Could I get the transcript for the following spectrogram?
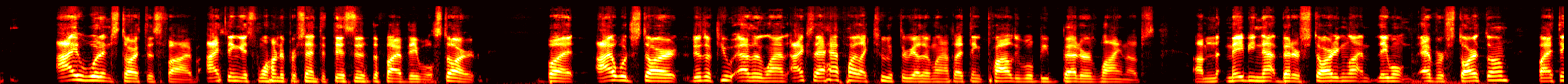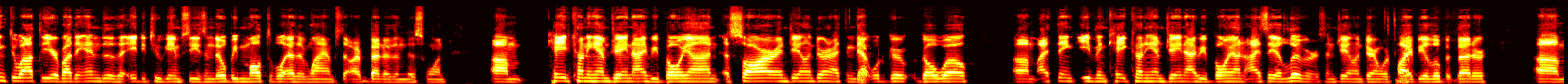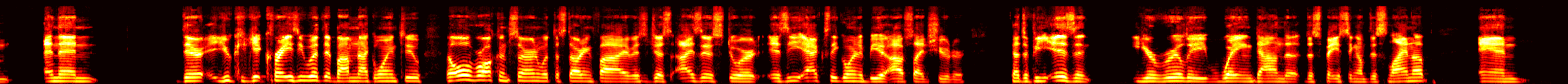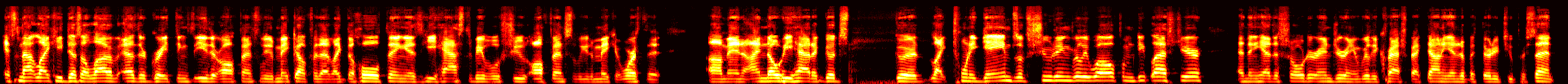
I wouldn't start this five. I think it's 100 percent that this is the five they will start. But I would start. There's a few other lines. Actually, I have probably like two or three other lineups. I think probably will be better lineups. Um, maybe not better starting line. They won't ever start them, but I think throughout the year, by the end of the 82 game season, there'll be multiple other lineups that are better than this one. Um, Cade Cunningham, Jaden Ivey, Bojan, Ausar, and Jalen Duren. I think that would go, go well. Um, I think even Cade Cunningham, Jaden Ivey, Bojan, Isaiah Livers, and Jalen Duren would probably yep. be a little bit better. Um, and then there you could get crazy with it, but I'm not going to. The overall concern with the starting five is just Isaiah Stewart. Is he actually going to be an outside shooter? Because if he isn't, you're really weighing down the, the spacing of this lineup. And it's not like he does a lot of other great things either offensively to make up for that. Like the whole thing is he has to be able to shoot offensively to make it worth it. Um, and I know he had a good, good like 20 games of shooting really well from deep last year, and then he had the shoulder injury and really crashed back down. He ended up at 32 percent.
